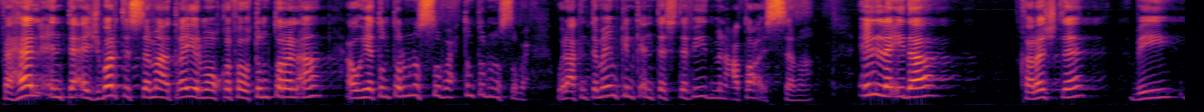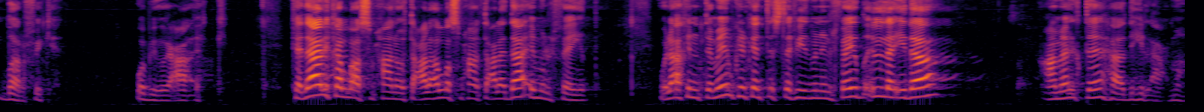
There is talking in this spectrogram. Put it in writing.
فهل أنت أجبرت السماء تغير موقفها وتمطر الآن؟ أو هي تمطر من الصبح؟ تمطر من الصبح. ولكن أنت ما يمكنك أن تستفيد من عطاء السماء. إلا إذا خرجت بظرفك وبوعائك. كذلك الله سبحانه وتعالى. الله سبحانه وتعالى دائم الفيض. ولكن أنت ما يمكنك أن تستفيد من الفيض إلا إذا عملت هذه الأعمال.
